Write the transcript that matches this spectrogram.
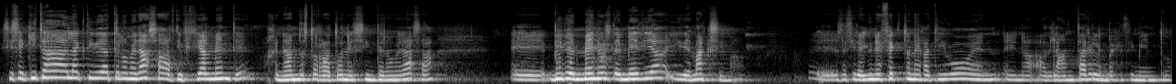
Si se quita la actividad telomerasa artificialmente, generando estos ratones sin telomerasa, eh, viven menos de media y de máxima. Eh, es decir, hay un efecto negativo en, adelantar el envejecimiento.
